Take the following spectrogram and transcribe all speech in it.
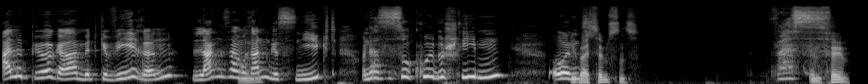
alle Bürger mit Gewehren langsam rangesneakt. Und das ist so cool beschrieben. Und Wie bei Simpsons was? im Film.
